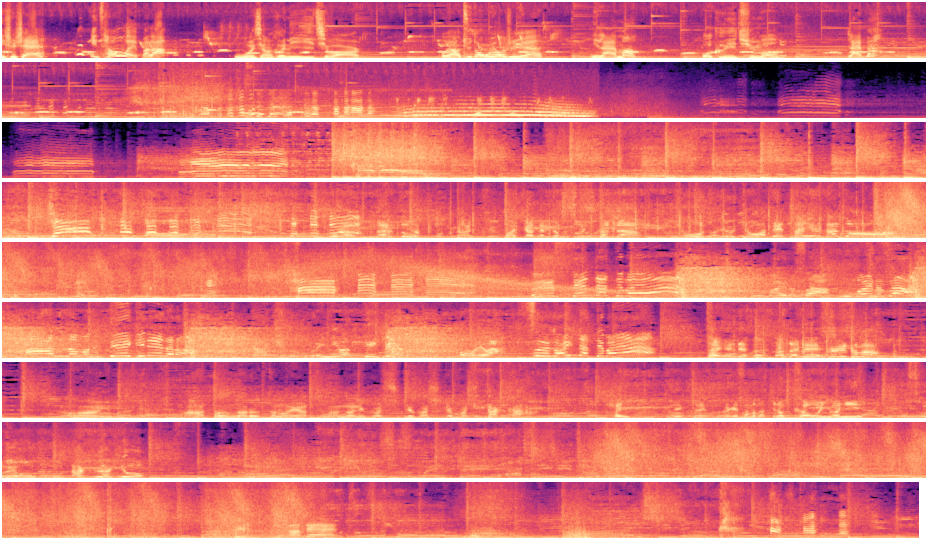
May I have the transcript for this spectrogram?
你是谁？你踩我尾巴了！我想和你一起玩。我要去动物幼稚园，你来吗？我可以去吗？来吧。は絶対許さんぞ！できる俺はすごいんだってばよ大変です三代目！かげさま何？またナルトのやつが何かしかしてましたか？はい。歴代おかげさまたちの顔岩に恐れ多くも落書きを。待 て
